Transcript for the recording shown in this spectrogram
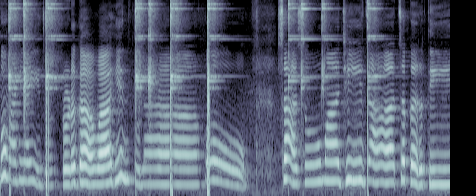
भवानी आई रोडगा वाहीन तुला. हो. सासू माझी जाच करती.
